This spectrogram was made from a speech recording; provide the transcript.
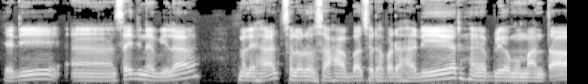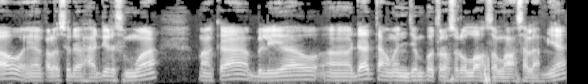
Jadi uh, Sayyidina Bilal melihat seluruh sahabat sudah pada hadir, ya, beliau memantau, ya kalau sudah hadir semua, maka beliau uh, datang menjemput Rasulullah SAW ya.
